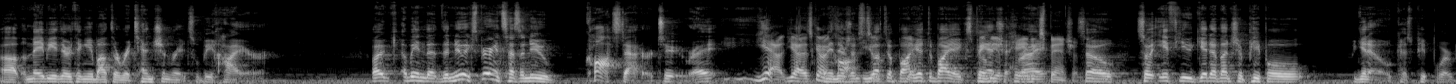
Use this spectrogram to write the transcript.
uh, maybe they're thinking about the retention rates will be higher. Like, I mean, the, the new experience has a new cost adder too, right? Yeah, yeah, it's going I mean, to there's cost. a, you have to buy Yeah. you have to buy an expansion, paid right? expansion. So so if you get a bunch of people, you know, because people are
